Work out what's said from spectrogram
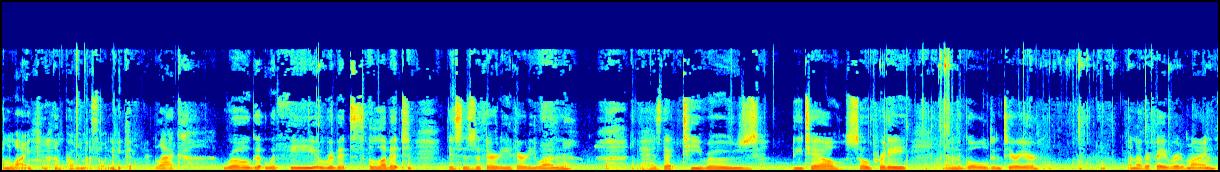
I'm lying. I'm probably not selling anything. My black Rogue with the rivets. Love it. This is the 3031. It has that tea rose detail. So pretty. And the gold interior another favorite of mine.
